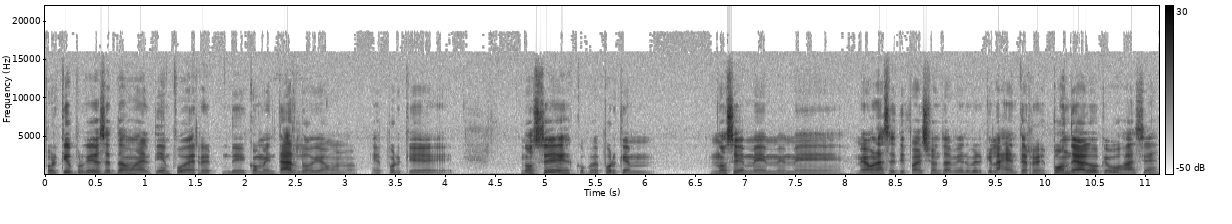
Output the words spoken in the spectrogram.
¿Por qué? Porque ellos se toman el tiempo de, re- de comentarlo, digamos, ¿no? Es porque, no sé, es, como- es porque, no sé, me, me, me, me da una satisfacción también ver que la gente responde a algo que vos haces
